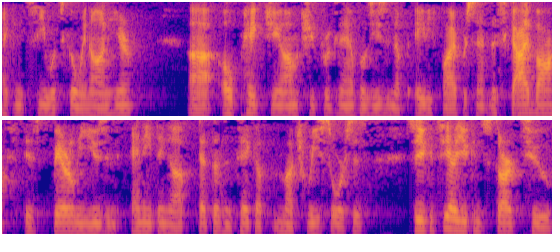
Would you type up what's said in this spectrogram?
I can see what's going on here. Uh, opaque geometry, for example, is using up 85%. The skybox is barely using anything up. That doesn't take up much resources. So you can see how you can start to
